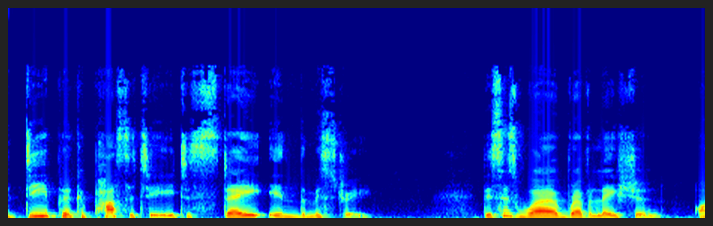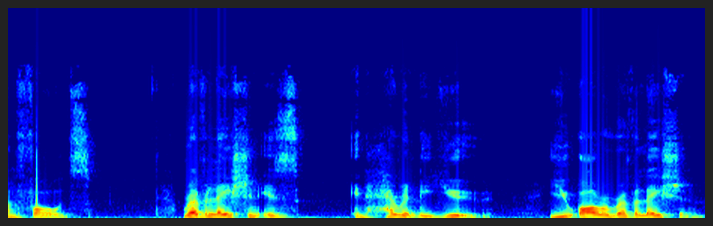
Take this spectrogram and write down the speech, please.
a deeper capacity to stay in the mystery. This is where revelation unfolds. Revelation is inherently you. You are a revelation,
